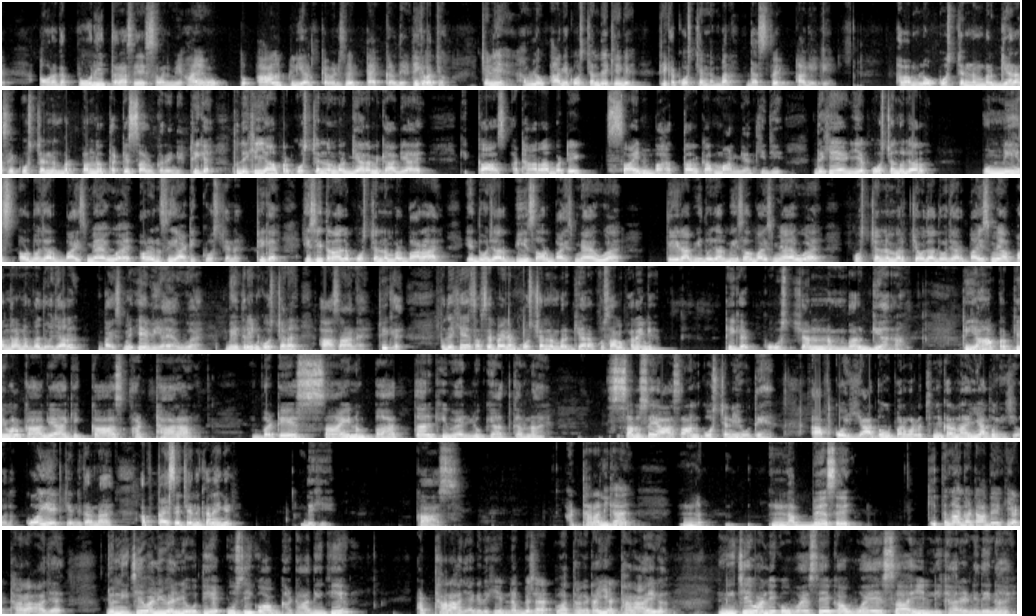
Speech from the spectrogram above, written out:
और अगर पूरी तरह से समझ में आए हो तो ऑल क्लियर कमेंट्स में टाइप कर दे। ठीक है बच्चों? चलिए, हम लोग आगे क्वेश्चन देखेंगे। ठीक है? क्वेश्चन नंबर दस से आगे के। अब हम लोग क्वेश्चन नंबर ग्यारह से क्वेश्चन नंबर पंद्रह तक के सॉल्व करेंगे। ठीक है? तो देखिए, यहाँ पर क्वेश्चन नंबर ग्यारह में कहा गया है कि कास अठारह बटे साइन बहत्तर का मान ज्ञात कीजिए। देखिए, ये क्वेश्चन 2019 और 2022 में आया हुआ है और एनसीईआरटी क्वेश्चन है, ठीक है? इसी तरह जो क्वेश्चन नंबर 12 है, ये 2020 और 22 में आया हुआ है। तेरह भी 2020 और 22 में आया हुआ है क्वेश्चन नंबर 14 2022 में और 15 नंबर 2022 में ये भी आया हुआ है। बेहतरीन क्वेश्चन है, आसान है, ठीक है? तो देखिए, सबसे पहले हम क्वेश्चन नंबर 11 को सॉल्व करेंगे। ठीक है? क्वेश्चन नंबर 11 तो यहाँ पर केवल कहा गया है कि कास 18 बटे साइन बहत्तर की वैल्यू ज्ञात करना है। सबसे आसान क्वेश्चन ये होते हैं। आपको या तो ऊपर वाला चेंज करना है या तो नीचे वाला। कोई एक चेंज करना है। अब कैसे चेंज करेंगे? देखिए कास अट्ठारह लिखा है। नब्बे से कितना घटा दें कि अट्ठारह आ जाए। जो नीचे वाली वैल्यू होती है, उसी को आप घटा दीजिए। अट्ठारह आ जाएगा। देखिए, नब्बे से बहत्तर घटाइए, अट्ठारह आएगा। नीचे वाले को वैसे का वैसा ही लिखा रहने देना है।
